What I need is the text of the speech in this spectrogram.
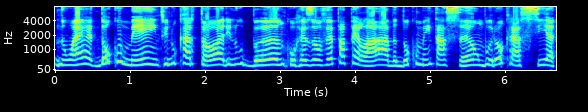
não é documento, ir no cartório, no banco, resolver papelada, documentação, burocracia.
